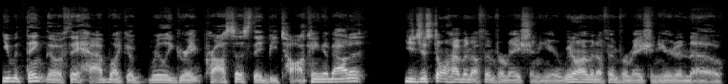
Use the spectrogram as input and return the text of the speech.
You would think, though, if they have like a really great process, they'd be talking about it. You just don't have enough information here. We don't have enough information here to know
